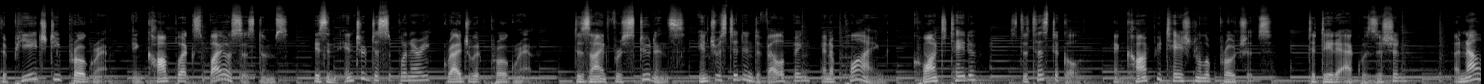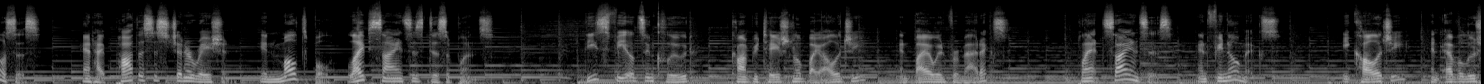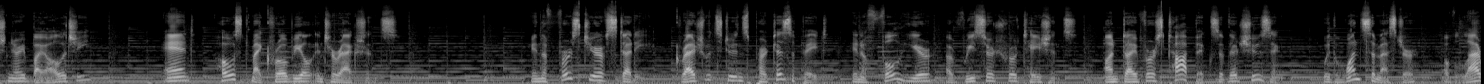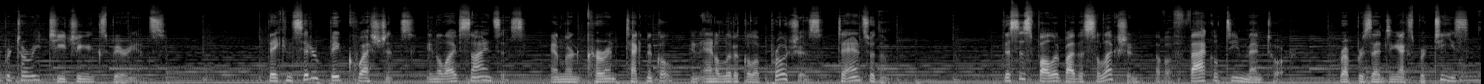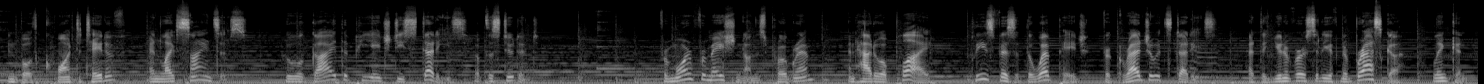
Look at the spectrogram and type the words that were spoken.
The PhD program in Complex Biosystems is an interdisciplinary graduate program designed for students interested in developing and applying quantitative, statistical, and computational approaches to data acquisition, analysis, and hypothesis generation in multiple life sciences disciplines. These fields include computational biology and bioinformatics, plant sciences and phenomics, ecology and evolutionary biology, and host microbial interactions. In the first year of study, graduate students participate in a full year of research rotations on diverse topics of their choosing, with one semester of laboratory teaching experience. They consider big questions in the life sciences and learn current technical and analytical approaches to answer them. This is followed by the selection of a faculty mentor, representing expertise in both quantitative and life sciences, who will guide the PhD studies of the student. For more information on this program and how to apply, please visit the webpage for graduate studies at the University of Nebraska, Lincoln.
